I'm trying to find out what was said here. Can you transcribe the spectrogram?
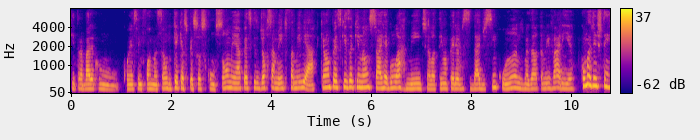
que trabalha com, com essa informação do que, que as pessoas consomem é a pesquisa de orçamento familiar, que é uma pesquisa que não sai regularmente, ela tem uma periodicidade de cinco anos, mas ela também varia. Como a gente tem,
